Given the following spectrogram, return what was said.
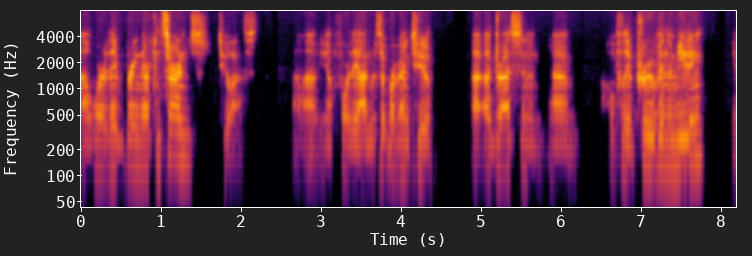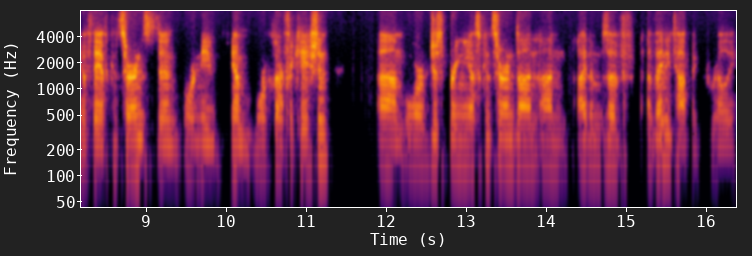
uh, where they bring their concerns to us, uh, you know, for the items that we're going to address and um, hopefully approve in the meeting. You know, if they have concerns then or need you know, more clarification, um, or just bringing us concerns on on items of of any topic really.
